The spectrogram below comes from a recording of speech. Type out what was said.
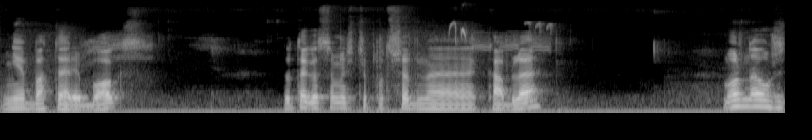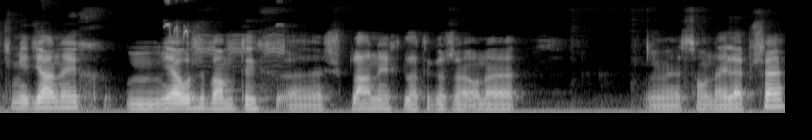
nie battery box. Do tego są jeszcze potrzebne kable. Można użyć miedzianych, mm, ja używam tych e, szklanych, dlatego że one są najlepsze.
